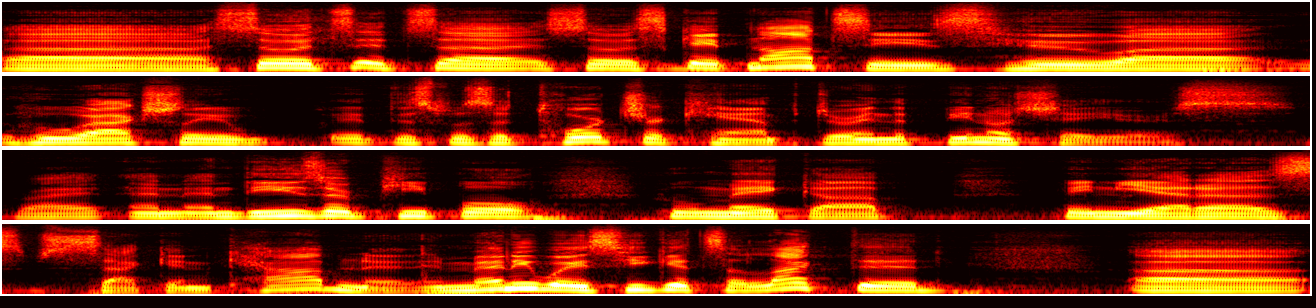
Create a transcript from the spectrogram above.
Uh, so it's it's uh, so escaped Nazis who uh, who actually it, this was a torture camp during the Pinochet years, right? And and these are people who make up Piñera's second cabinet. In many ways, he gets elected uh,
